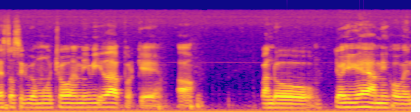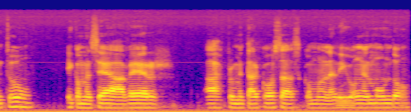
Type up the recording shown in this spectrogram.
esto sirvió mucho en mi vida porque ah, cuando yo llegué a mi juventud y comencé a ver, a experimentar cosas, como le digo, en el mundo,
